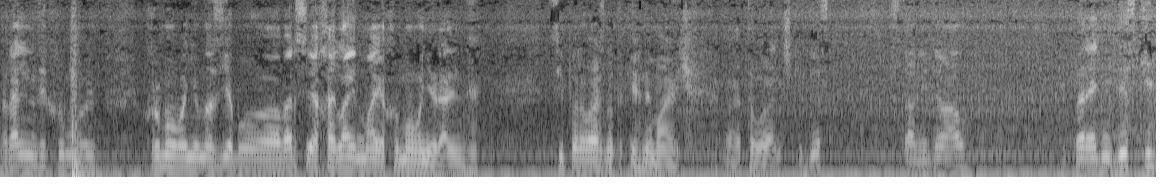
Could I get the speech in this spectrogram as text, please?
Релінги хромові. Хромовані в нас є, бо версія Highline має хромовані релінги. Ці переважно таких не мають. Е, Тауранчики диск, стан ідеал. Передні диски.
